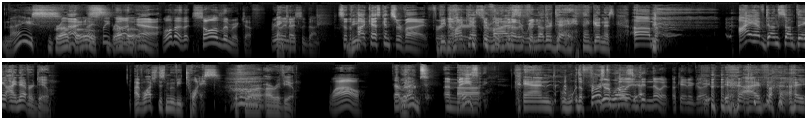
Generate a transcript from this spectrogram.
Nice, Bravo. Nice. nicely Bravo. done. Yeah. well done. Solid limerick, Jeff. Really Thank you. nicely done. So the, The- podcast can survive for the another, podcast survives another for another day. Thank goodness. Um, I have done something I never do. I've watched this movie twice before our review. Wow, That Yeah. rhymes. Amazing. And w- the 1st you're was poet and didn't know it. Okay, no, go ahead. I I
